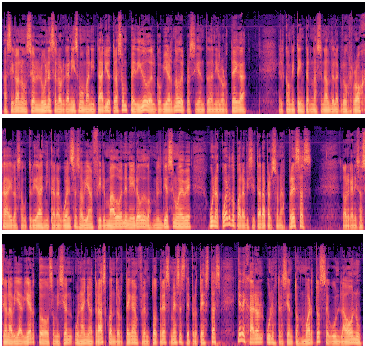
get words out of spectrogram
Así lo anunció el lunes el organismo humanitario tras un pedido del gobierno del presidente Daniel Ortega. El Comité Internacional de la Cruz Roja y las autoridades nicaragüenses habían firmado en enero de 2019 un acuerdo para visitar a personas presas. La organización había abierto su misión un año atrás cuando Ortega enfrentó tres meses de protestas que dejaron unos 300 muertos, según la ONU.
